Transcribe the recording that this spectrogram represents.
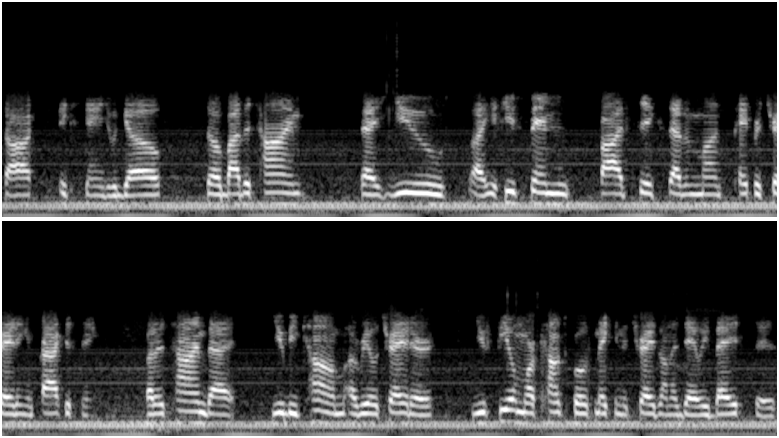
stock exchange would go. So by the time that you like if you spend five, six, seven months paper trading and practicing, by the time that you become a real trader, you feel more comfortable with making the trades on a daily basis.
